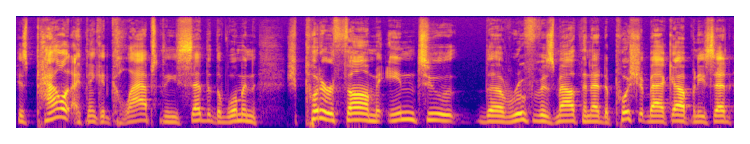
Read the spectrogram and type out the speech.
his palate I think had collapsed, and he said that the woman put her thumb into the roof of his mouth and had to push it back up, and he said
